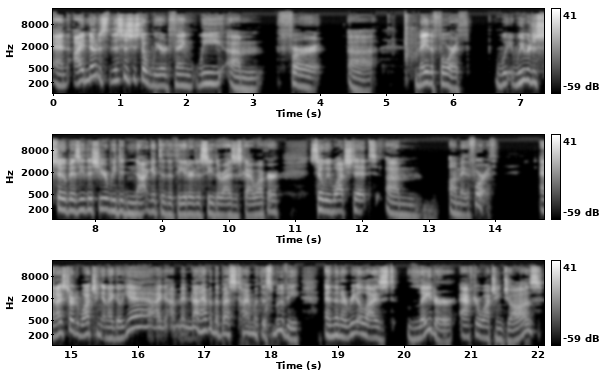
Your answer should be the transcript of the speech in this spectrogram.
and i noticed this is just a weird thing we um for uh may the 4th we, we were just so busy this year we did not get to the theater to see the rise of skywalker so we watched it um on may the 4th and i started watching and i go yeah I, i'm not having the best time with this movie and then i realized later after watching jaws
